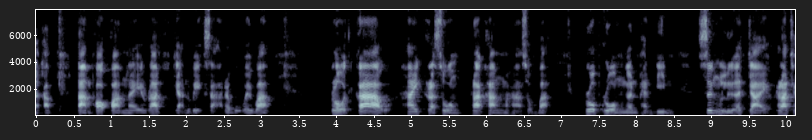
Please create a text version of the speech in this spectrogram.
นะครับตามข้อความในราชกานุเบกษาระบุไว้ว่า โปรดเกล้าให้กระทรวงพระคลังมหาสมบัติ รวบรวมเงินแผ่นดิน ซึ่งเหลือจ่ายราช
